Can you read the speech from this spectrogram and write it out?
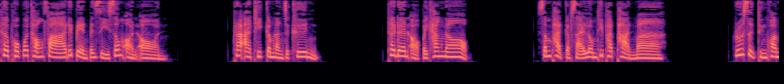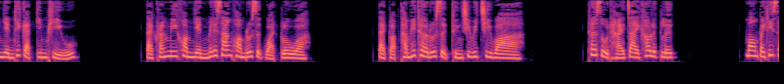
เธอพบว่าท้องฟ้าได้เปลี่ยนเป็นสีส้มอ่อนๆ พระอาทิตย์กำลังจะขึ้น เธอเดินออกไปข้างนอก สัมผัสกับสายลมที่พัดผ่านมา รู้สึกถึงความเย็นที่กัดกินผิว แต่ครั้งนี้ความเย็นไม่ได้สร้างความรู้สึกหวาดกลัว แต่กลับทำให้เธอรู้สึกถึงชีวิตชีวา เธอสูดหายใจเข้าลึกๆ มองไปที่แส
